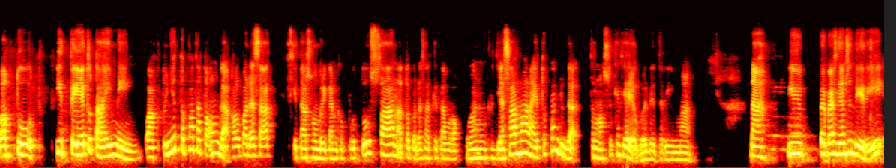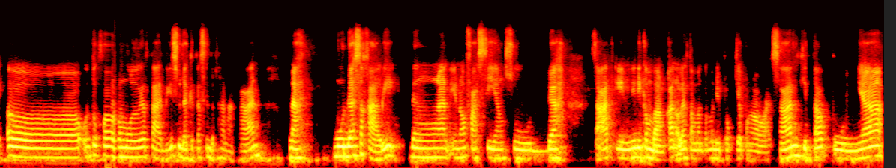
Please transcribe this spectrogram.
waktu IT-nya itu timing, waktunya tepat atau enggak. Kalau pada saat kita harus memberikan keputusan atau pada saat kita melakukan kerjasama, nah itu kan juga termasuknya tidak boleh diterima. Nah, di PPSDM sendiri uh, untuk formulir tadi sudah kita sederhanakan. Nah, mudah sekali dengan inovasi yang sudah saat ini dikembangkan oleh teman-teman di Pokja Pengawasan. Kita punya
